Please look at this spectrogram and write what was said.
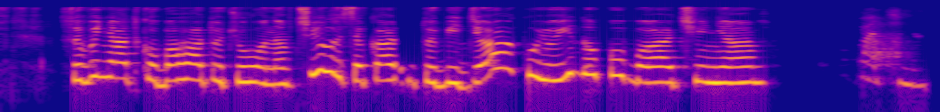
Совенятко багато чого навчилося. Кажу тобі дякую і до побачення. Побачення.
